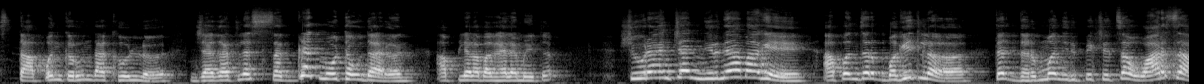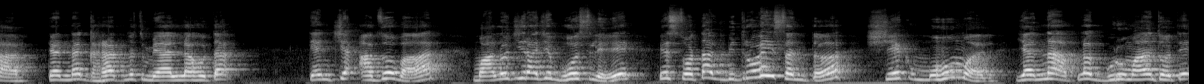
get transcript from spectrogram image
स्थापन करून दाखवलं. जगातलं सगळ्यात मोठं उदाहरण आपल्याला बघायला मिळतं. शिवरायांच्या निर्णयामागे आपण जर बघितलं तर धर्मनिरपेक्षेचा वारसा त्यांना घरातूनच मिळालेला होता. त्यांचे आजोबा मालोजीराजे भोसले हे स्वतः विद्रोही संत शेख मोहम्मद यांना आपला गुरु मानत होते.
